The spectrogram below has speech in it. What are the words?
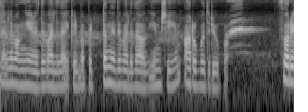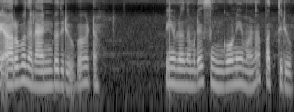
നല്ല ഭംഗിയാണ് ഇത് വലുതായി കഴിയുമ്പോൾ പെട്ടെന്ന് ഇത് വലുതാവുകയും ചെയ്യും. അറുപത് രൂപ. സോറി അറുപതല്ല അൻപത് രൂപ കേട്ടോ. പിന്നെയുള്ളത് നമ്മുടെ സിങ്കോണിയമാണ്. പത്ത് രൂപ.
